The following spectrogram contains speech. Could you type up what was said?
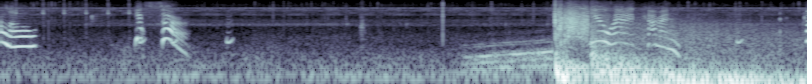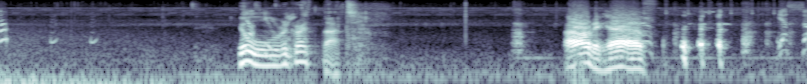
Hello. Yes, sir. You ain't coming. You'll regret that. I already have. Yes, sir.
